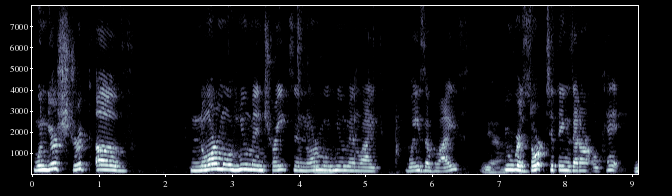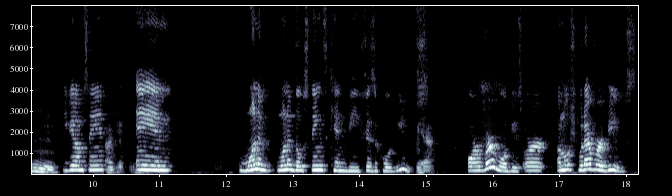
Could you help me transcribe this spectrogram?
when you're stripped of normal human traits and normal Mhm. human like ways of life, Yeah. you resort to things that aren't okay. Mm, You get what I'm saying? And one of one of those things can be physical abuse. yeah. Or verbal abuse or emotion whatever abuse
